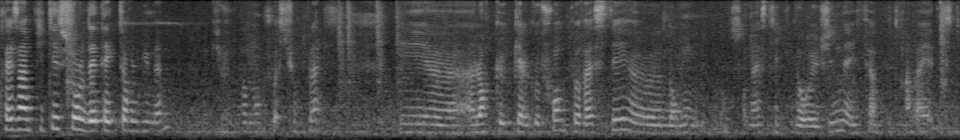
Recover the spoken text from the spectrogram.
très impliquée sur le détecteur lui-même, donc il faut vraiment que je sois sur place. Et euh, alors que quelquefois, on peut rester dans, dans son institut d'origine et faire du travail à distance.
